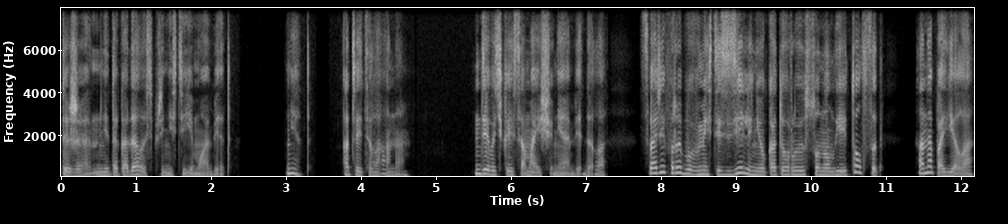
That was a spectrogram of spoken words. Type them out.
Ты же не догадалась принести ему обед?» «Нет», — ответила она. Девочка и сама еще не обедала. Сварив рыбу вместе с зеленью, которую сунул ей Толсет, она поела.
